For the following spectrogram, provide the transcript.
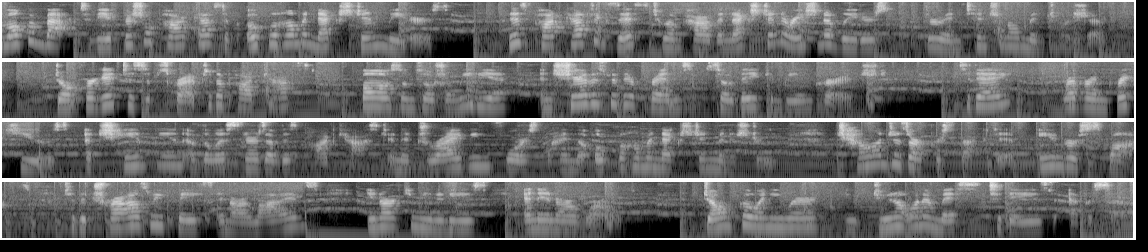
and welcome back to the official podcast of Oklahoma Next Gen Leaders. This podcast exists to empower the next generation of leaders through intentional mentorship. Don't forget to subscribe to the podcast, follow us on social media, and share this with your friends so they can be encouraged. Today, Reverend Rick Hughes, a champion of the listeners of this podcast and a driving force behind the Oklahoma Next Gen ministry, challenges our perspective and response to the trials we face in our lives, in our communities, and in our world. Don't go anywhere. You do not want to miss today's episode.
